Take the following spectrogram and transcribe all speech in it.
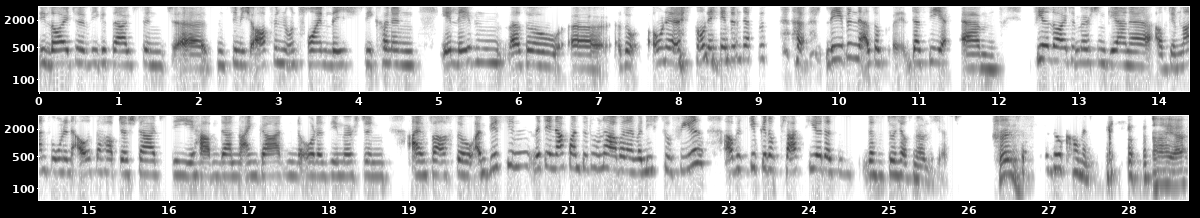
die Leute, wie gesagt, sind, äh, sind ziemlich offen und freundlich. Sie können ihr Leben, also, äh, also ohne, ohne Hindernisse leben. Also, dass sie, ähm, viele Leute möchten gerne auf dem Land wohnen, außerhalb der Stadt. Sie haben dann einen Garten oder sie möchten einfach so ein bisschen mit den Nachbarn zu tun haben, aber nicht zu viel. Aber es gibt genug Platz hier, dass es, dass es durchaus möglich ist. Schön. So, willkommen. Ah ja.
